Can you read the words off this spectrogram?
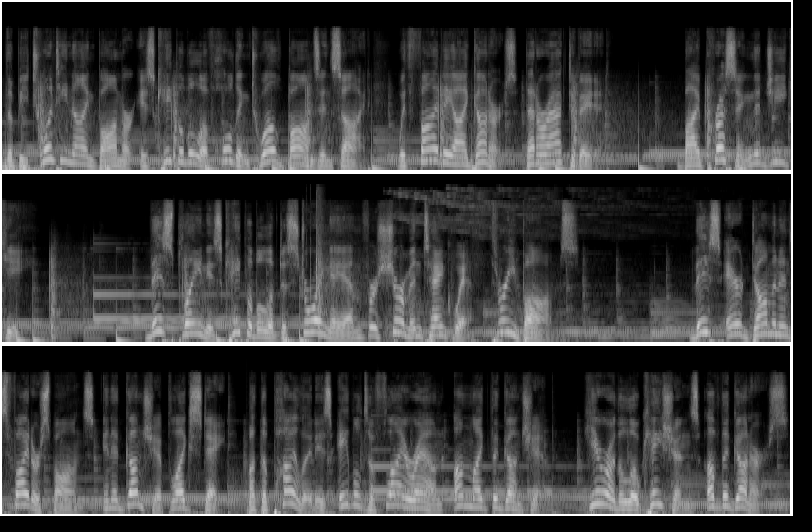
The B-29 bomber is capable of holding 12 bombs inside with 5 AI gunners that are activated by pressing the G key. This plane is capable of destroying an M4 Sherman tank with 3 bombs. This air dominance fighter spawns in a gunship-like state, but the pilot is able to fly around unlike the gunship. Here are the locations of the gunners.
